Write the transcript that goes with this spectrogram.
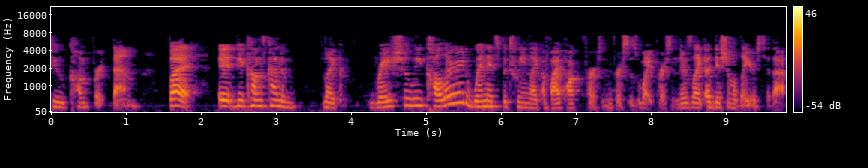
to comfort them. But it becomes kind of like racially colored when it's between like a BIPOC person versus a white person. There's like additional layers to that.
